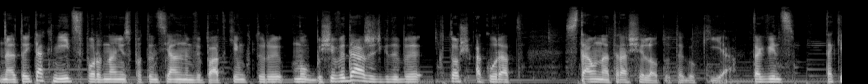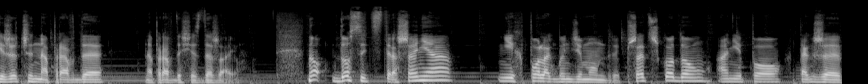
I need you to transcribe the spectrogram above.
no ale to i tak nic w porównaniu z potencjalnym wypadkiem, który mógłby się wydarzyć, gdyby ktoś akurat stał na trasie lotu tego kija. Tak więc takie rzeczy naprawdę, naprawdę się zdarzają. No, dosyć straszenia. Niech Polak będzie mądry przed szkodą, a nie po. Także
